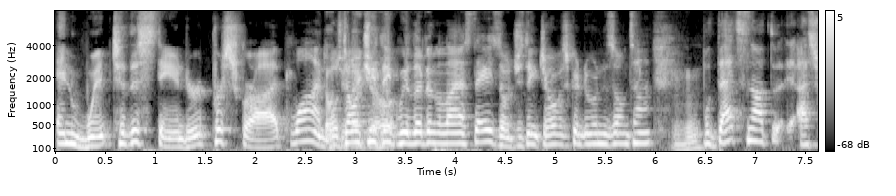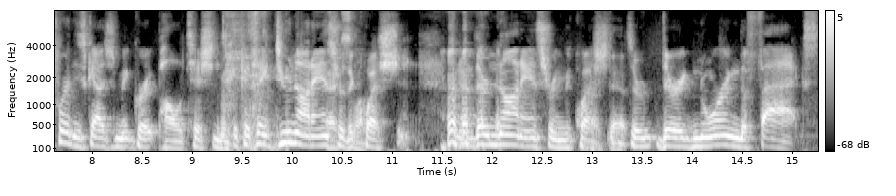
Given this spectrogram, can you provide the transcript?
and went to the standard prescribed line. well, you don't think you think we live in the last days? Don't you think Jehovah's going to do it in his own time? Mm-hmm. Well, that's not. The, I swear these guys make great politicians because they do not answer the question. You know, they're not answering the question. that. they're they're ignoring the facts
